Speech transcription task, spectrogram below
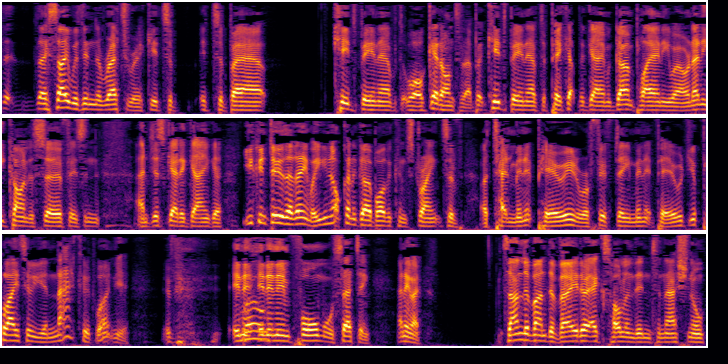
th- they say within the rhetoric it's a, it's about kids being able to, well, I'll get onto that, but kids being able to pick up the game and go and play anywhere on any kind of surface and, and just get a game going. You can do that anyway. You're not going to go by the constraints of a 10 minute period or a 15 minute period. You play till you're knackered, won't you? If, in, a, Well- in an informal setting. Anyway, Sander van der Weide, ex-Holland international.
